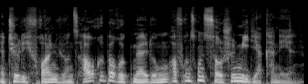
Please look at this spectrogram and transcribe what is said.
Natürlich freuen wir uns auch über Rückmeldungen auf unseren Social-Media-Kanälen.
